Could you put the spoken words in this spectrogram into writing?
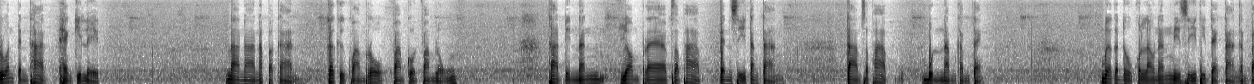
ร้วนเป็นธาตุแห่งกิเลส นานานับประการ ก็คือความโลภความโกรธความหลงธาตุดินนั้นย่อมแปรสภาพเป็นสีต่างๆ ตามสภาพบุญนำคำแต่ง เมื่อกระดูกคนเรานั้นมีสีที่แตกต่างกันไป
